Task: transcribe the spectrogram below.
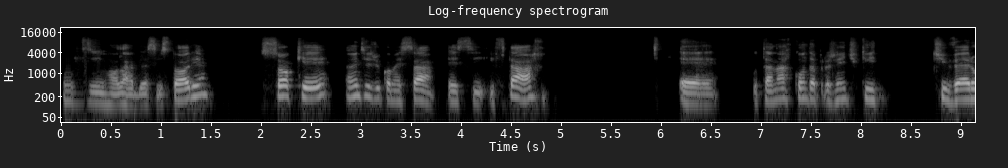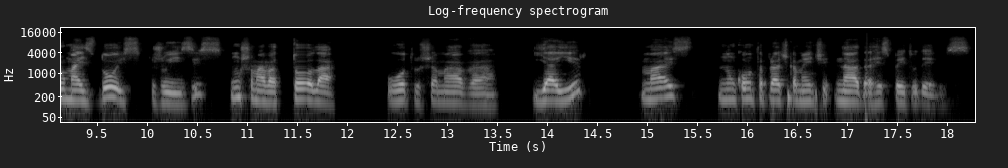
o desenrolar dessa história. Só que, antes de começar esse Iftach, é, o Tanar conta para gente que tiveram mais dois juízes, um chamava Tola, o outro chamava Yair, mas não conta praticamente nada a respeito deles.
